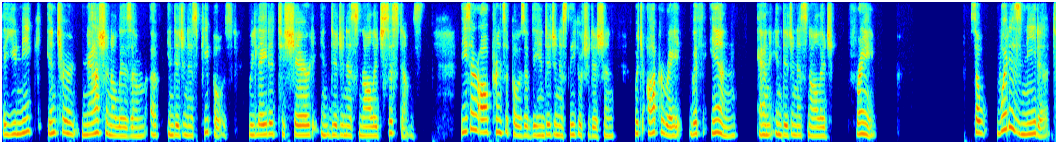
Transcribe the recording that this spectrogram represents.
The unique internationalism of Indigenous peoples related to shared Indigenous knowledge systems. These are all principles of the Indigenous legal tradition which operate within an Indigenous knowledge frame. So, what is needed?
